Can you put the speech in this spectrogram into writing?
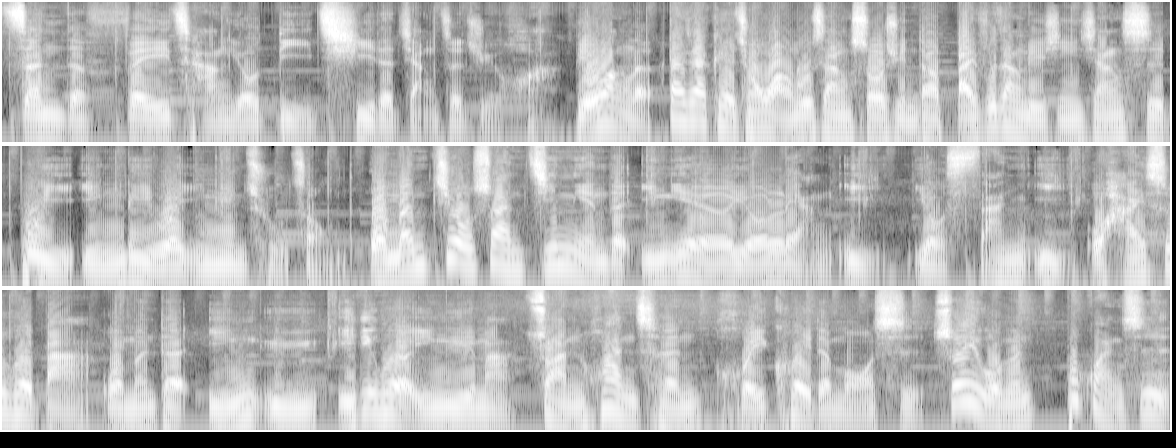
真的非常有底气的讲这句话。别忘了，大家可以从网络上搜寻到白富长旅行箱是不以盈利为营运初衷的。我们就算今年的营业额有两亿、有三亿，我还是会把我们的盈余一定会有盈余嘛，转换成回馈的模式。所以，我们不管是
